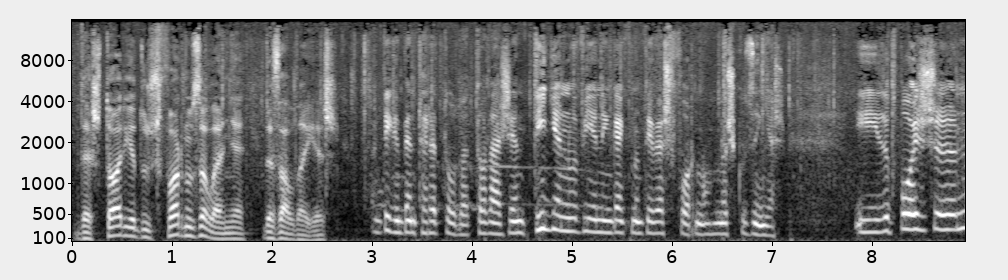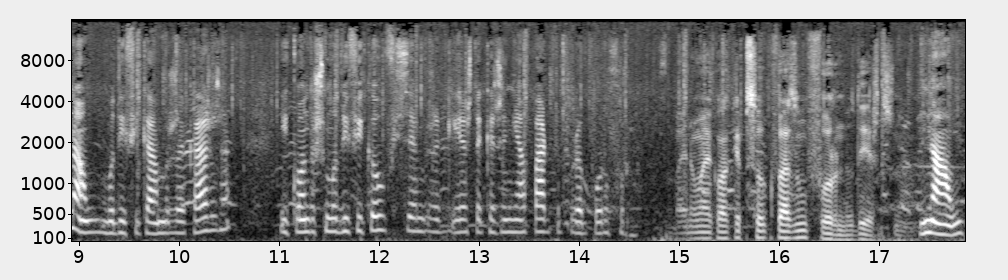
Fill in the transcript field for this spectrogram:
da história dos fornos a lenha das aldeias. Antigamente era toda, toda a gente tinha, não havia ninguém que não tivesse forno nas cozinhas. E depois, eh, não, modificámos a casa e quando se modificou fizemos aqui esta casinha à parte para pôr o forno. Também não é qualquer pessoa que faz um forno destes, não é? Não,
